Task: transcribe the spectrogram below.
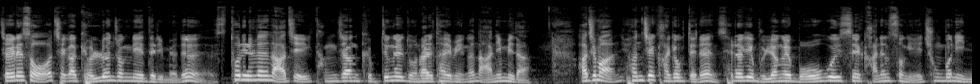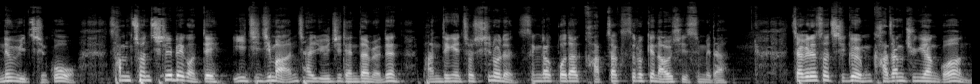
자, 그래서 제가 결론 정리해드리면은 스토리는 아직 당장 급등을 논할 타이밍은 아닙니다. 하지만 현재 가격대는 세력이 물량을 모으고 있을 가능성이 충분히 있는 위치고 3,700원대 이 지지만 잘 유지된다면은 반등의 첫 신호는 생각보다 갑작스럽게 나올 수 있습니다. 자, 그래서 지금 가장 중요한 건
